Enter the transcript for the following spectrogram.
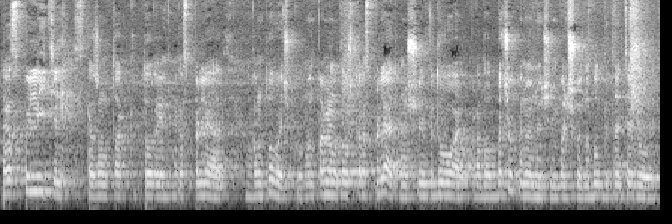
распылитель, скажем так, который распыляет грунтовочку. Он помимо того, что распыляет, он еще и выдувает. Правда, вот бачок у него не очень большой, но был бы то тяжелый.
